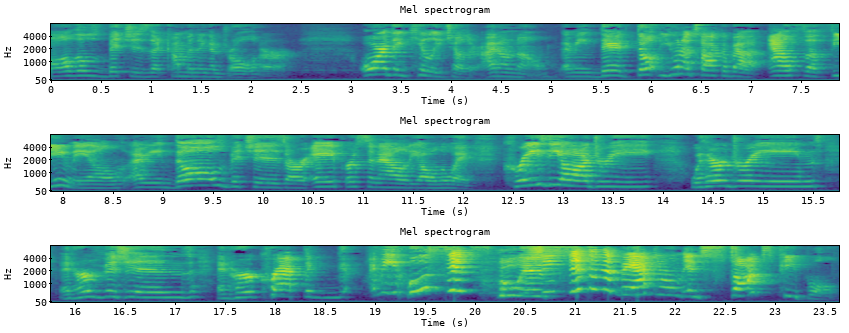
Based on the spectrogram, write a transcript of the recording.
all those bitches that come in and control her. Or they'd kill each other. I don't know. I mean, they're don't you want to talk about alpha female? I mean, those bitches are a personality all the way. Crazy Audrey with her dreams and her visions and her crap. That, I mean, who sits? Who is? She sits in the bathroom and stalks people.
